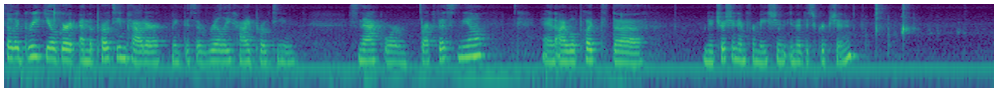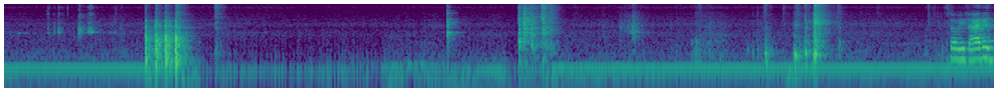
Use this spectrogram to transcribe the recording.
So the Greek yogurt and the protein powder make this a really high protein snack or breakfast meal. And I will put the nutrition information in the description. So we've added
